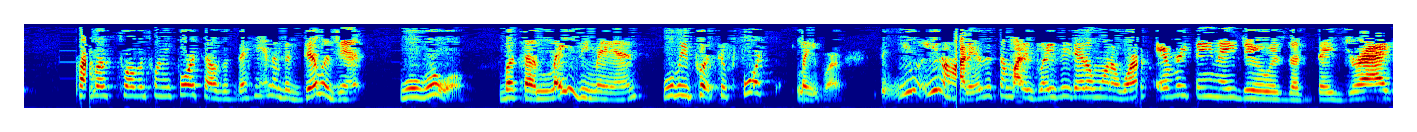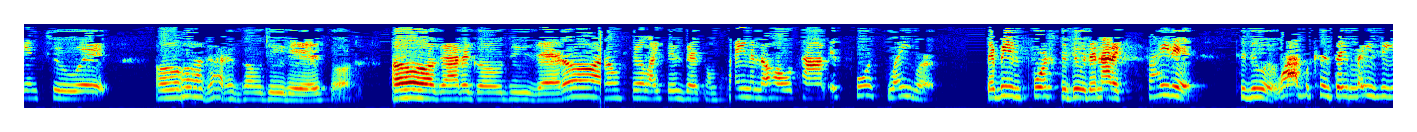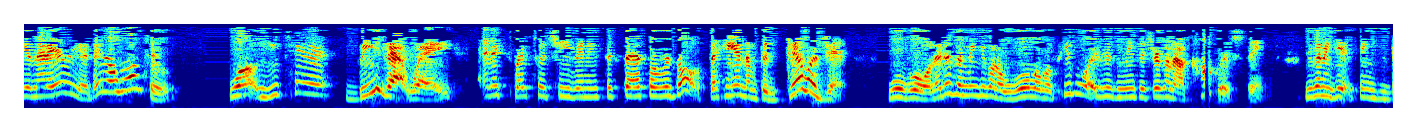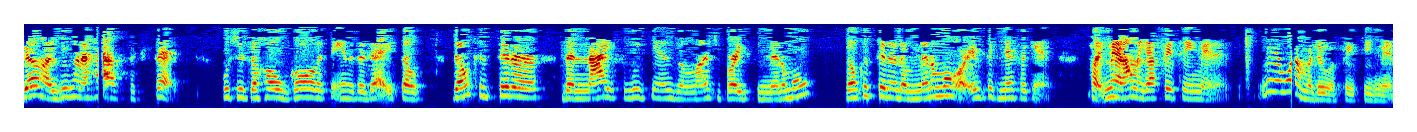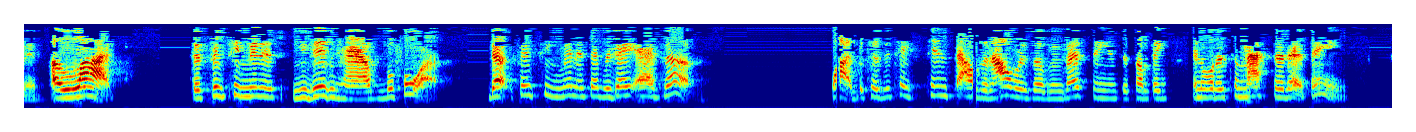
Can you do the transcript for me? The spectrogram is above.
Proverbs 12 and 24 tells us the hand of the diligent will rule, but the lazy man will be put to forced labor you you know how it is. If somebody's lazy, they don't want to work. Everything they do is that they drag into it. Oh, I gotta go do this, or oh, I gotta go do that. Oh, I don't feel like this. They're complaining the whole time. It's forced labor. They're being forced to do it. They're not excited to do it. Why? Because they're lazy in that area. They don't want to. Well, you can't be that way and expect to achieve any success or results. The hand of the diligent will rule. And it doesn't mean you're going to rule over people. It just means that you're going to accomplish things. You're going to get things done. You're going to have success, which is the whole goal at the end of the day. So don't consider the nights, weekends, and lunch breaks minimal. Don't consider them minimal or insignificant. Like, man, I only got 15 minutes. Man, what am I going to do in 15 minutes? A lot. The 15 minutes you didn't have before. That 15 minutes every day adds up. Why? Because it takes 10,000 hours of investing into something in order to master that thing.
